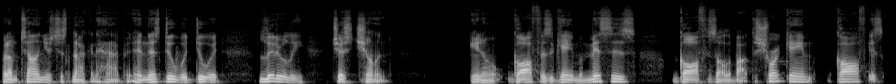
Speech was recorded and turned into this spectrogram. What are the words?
but I'm telling you, it's just not going to happen. And this dude would do it literally just chilling. You know, golf is a game of misses. Golf is all about the short game. Golf is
